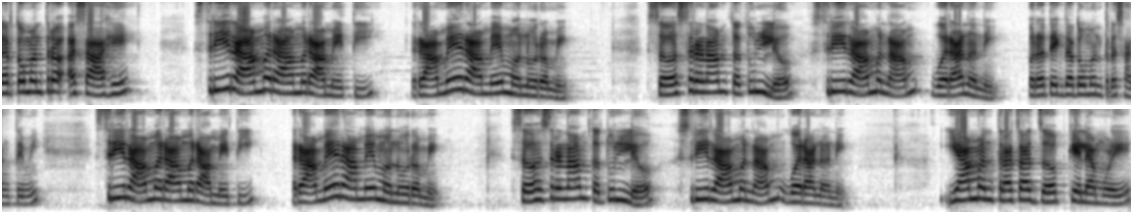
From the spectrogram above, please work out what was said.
तर तो मंत्र असा आहे श्री राम राम रामेती रामे रामे मनोरमे सहस्रनाम ततुल्य श्री राम नाम वरानने. परत एकदा तो मंत्र सांगते मी श्री राम राम रामेती रामे रामे मनोरमे। सहस्रनाम ततुल्य श्री राम नाम वरानने। या मंत्राचा जप केल्यामुळे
